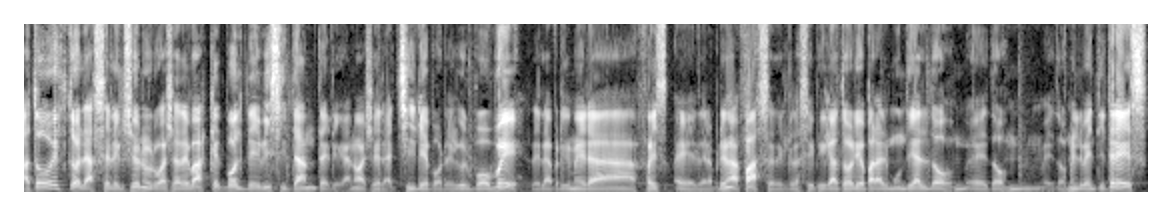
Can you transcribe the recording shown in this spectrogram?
A todo esto, la selección uruguaya de básquetbol de visitante le ganó ayer a Chile por el grupo B de la primera, fase, eh, de fase del clasificatorio para el Mundial 2023.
